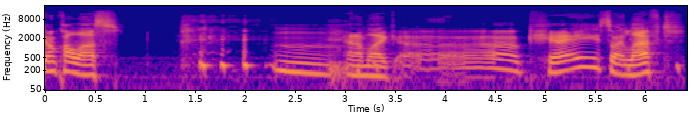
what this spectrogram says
Don't call us. And I'm like, uh, okay. So I left,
